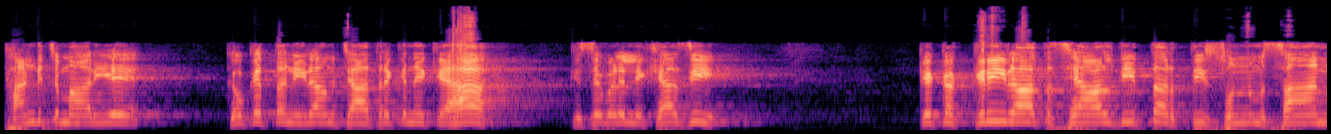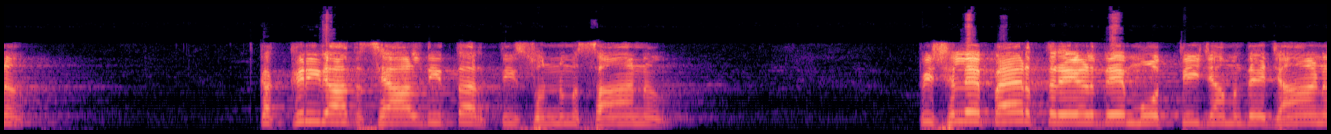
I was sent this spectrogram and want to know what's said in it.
ਠੰਡ 'ਚ ਮਾਰੀਏ? ਕਿਉਂਕਿ ਧਨੀ ਰਾਮ ਚਾਤਰਿਕ ਨੇ ਕਿਹਾ, ਕਿਸੇ ਵੇਲੇ ਲਿਖਿਆ ਸੀ ਕਿ ਕੱਕਰੀ ਰਾਤ ਸਿਆਲ ਦੀ ਧਰਤੀ ਸੁਨਮਸਾਨ ਕੱਕਰੀ ਰਾਤ ਸਿਆਲ ਦੀ ਧਰਤੀ ਸੁੰਨਮਸਾਨ ਪਿਛਲੇ ਪੈਰ ਤਰੇਲ ਦੇ ਮੋਤੀ ਜੰਮਦੇ ਜਾਣ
